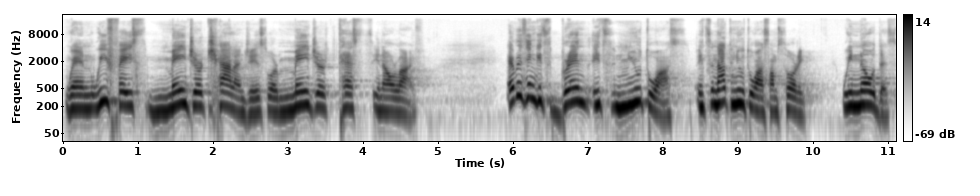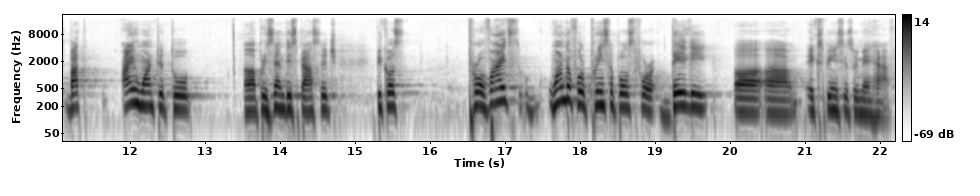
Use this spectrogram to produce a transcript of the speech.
when we face major challenges or major tests in our life. Everything is brand, it's new to us. It's not new to us, I'm sorry. We know this, but I wanted to uh, present this passage because provides wonderful principles for daily uh, uh, experiences we may have.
